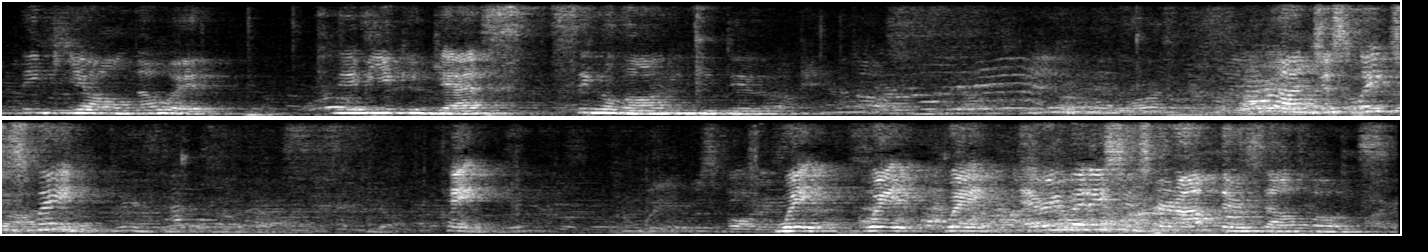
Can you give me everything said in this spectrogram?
I think y'all know it. Maybe you can guess. Sing along if you do. Hold on, just wait, just wait. Wait, wait, wait. Everybody should turn off their cell phones.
